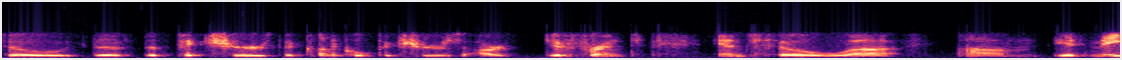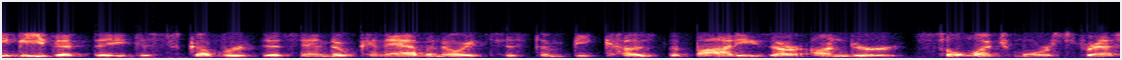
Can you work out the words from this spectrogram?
so the the pictures, the clinical pictures are different, and so. Uh, um, it may be that they discovered this endocannabinoid system because the bodies are under so much more stress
